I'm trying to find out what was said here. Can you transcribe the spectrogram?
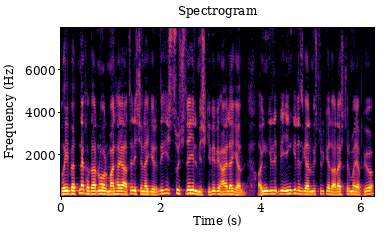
Gıybet ne kadar normal hayatın içine girdi. Hiç suç değilmiş gibi bir hale geldi. İngiliz, bir İngiliz gelmiş Türkiye'de araştırma yapıyor.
